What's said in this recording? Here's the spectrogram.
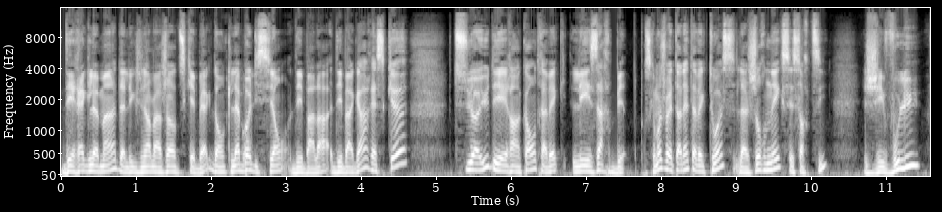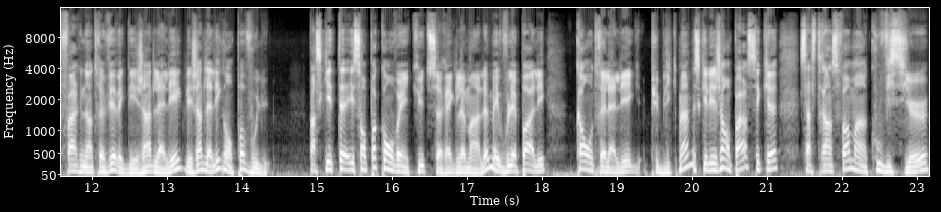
des règlements de la Ligue junior majeure du Québec. Donc l'abolition des, des bagarres. Est-ce que tu as eu des rencontres avec les arbitres? Parce que moi, je vais être honnête avec toi, la journée que c'est sorti, j'ai voulu faire une entrevue avec des gens de la Ligue. Les gens de la Ligue n'ont pas voulu. Parce qu'ils étaient, ils sont pas convaincus de ce règlement-là, mais ils voulaient pas aller contre la Ligue publiquement. Mais ce que les gens ont peur, c'est que ça se transforme en coup vicieux,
